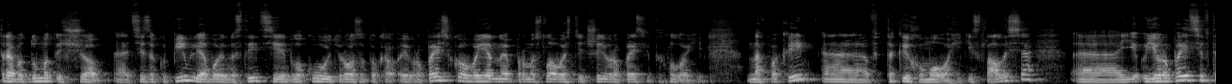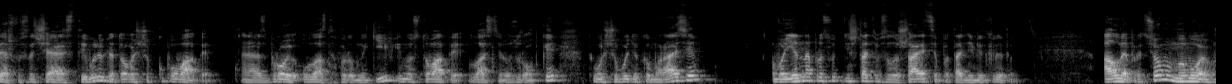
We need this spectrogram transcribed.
треба думати, що е, ці закупівлі або інвестиції блокують розвиток європейської воєнної промисловості чи європейських технологій. Навпаки, е, в таких умовах, які склалися, європейців теж вистачає стимулів для того, щоб купувати зброю у власних виробників, інвестувати в власні розробки, тому що в будь-якому разі воєнна присутність штатів залишається питання відкритим. Але при цьому ми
